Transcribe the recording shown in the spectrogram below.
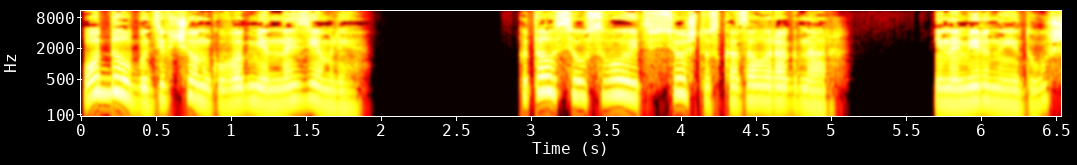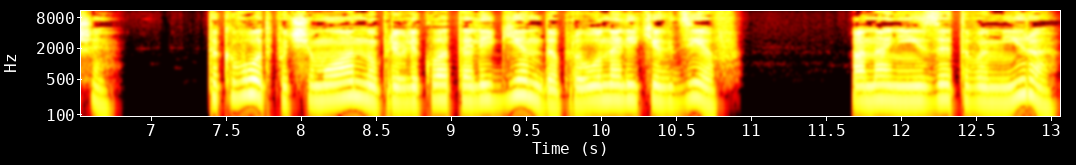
Отдал бы девчонку в обмен на земли? Пытался усвоить все, что сказал Рагнар. Иномерные души? Так вот, почему Анну привлекла та легенда про луналиких дев. Она не из этого мира?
